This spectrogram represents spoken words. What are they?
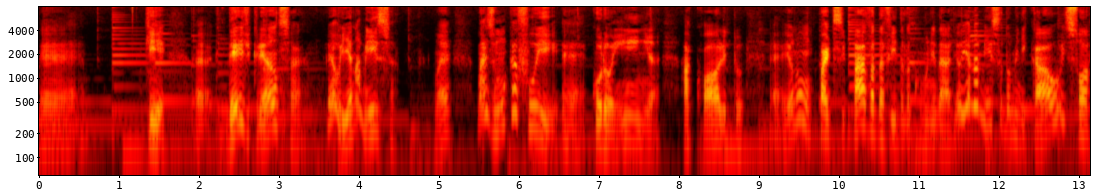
é, que é, desde criança eu ia na missa, não é? Mas nunca fui é, coroinha, acólito. É, eu não participava da vida da comunidade. Eu ia na missa dominical e só,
